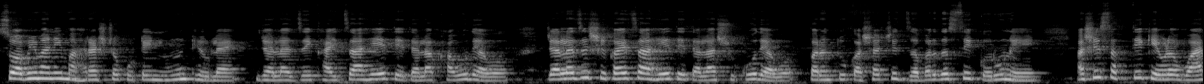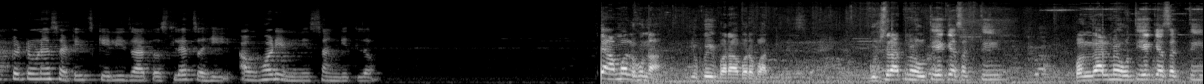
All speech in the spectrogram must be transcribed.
स्वाभिमानी महाराष्ट्र कुठे नेऊन ठेवलाय? ज्याला जे खायचं आहे ते त्याला खाऊ द्यावं. ज्याला जे शिकायचं आहे ते त्याला शिकू द्यावं. परंतु कशाची जबरदस्ती करू नये अशी सक्ती केवळ वाद पेटवण्यासाठीच केली जात असल्याचंही आव्हाड यांनी सांगितलं. अमल होना, ये कोई बराबर बात नहीं। गुजरात में होती है क्या सकती बंगाल में होती है क्या सकती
